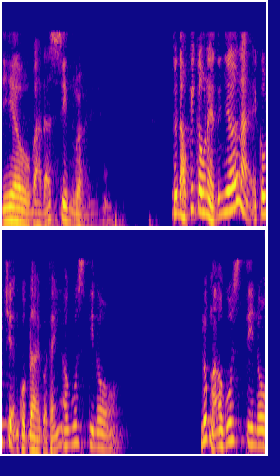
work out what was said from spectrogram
điều bà đã xin người tôi đọc cái câu này tôi nhớ lại câu chuyện cuộc đời của thánh augustino. Lúc mà augustino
